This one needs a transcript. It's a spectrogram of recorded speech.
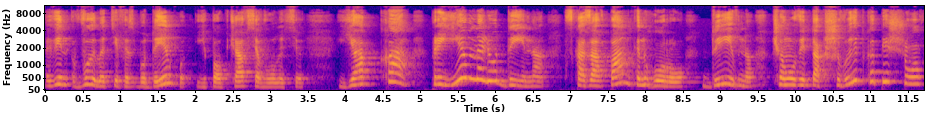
Він вилетів із будинку і повчався вулицею. Яка приємна людина, сказав пан кенгуру. Дивно, чому він так швидко пішов.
